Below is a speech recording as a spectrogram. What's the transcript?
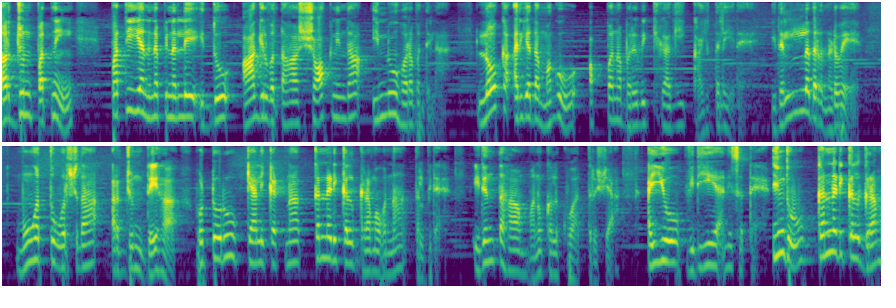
ಅರ್ಜುನ್ ಪತ್ನಿ ಪತಿಯ ನೆನಪಿನಲ್ಲೇ ಇದ್ದು ಆಗಿರುವಂತಹ ಶಾಕ್ನಿಂದ ಇನ್ನೂ ಹೊರಬಂದಿಲ್ಲ. ಲೋಕ ಅರಿಯದ ಮಗು ಅಪ್ಪನ ಬರುವಿಕೆಗಾಗಿ ಕಾಯುತ್ತಲೇ ಇದೆ. ಇದೆಲ್ಲದರ ನಡುವೆ ಮೂವತ್ತು ವರ್ಷದ ಅರ್ಜುನ್ ದೇಹ ಹುಟ್ಟೂರು ಕ್ಯಾಲಿಕಟ್ನ ಕನ್ನಡಿಕಲ್ ಗ್ರಾಮವನ್ನು ತಲುಪಿದೆ. ಇದೆಂತಹ ಮನುಕಲುಕುವ ದೃಶ್ಯ. ಅಯ್ಯೋ, ವಿಧಿಯೇ ಅನಿಸುತ್ತೆ. ಇಂದು ಕನ್ನಡಿಕಲ್ ಗ್ರಾಮ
